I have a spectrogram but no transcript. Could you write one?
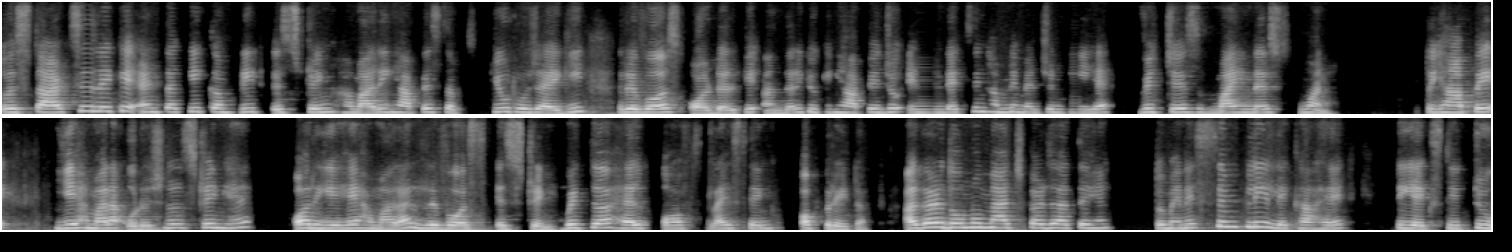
तो स्टार्ट से लेके एंड तक की कंप्लीट स्ट्रिंग हमारी यहाँ पे सब्सिट्यूट हो जाएगी रिवर्स ऑर्डर के अंदर, क्योंकि यहाँ पे जो इंडेक्सिंग हमने मेंशन की है विच इज़ माइनस वन तो यहाँ पे ये हमारा ओरिजिनल स्ट्रिंग है और ये है हमारा reverse string with the help of slicing operator अगर दोनों मैच कर जाते हैं तो मैंने सिंपली लिखा है txt2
